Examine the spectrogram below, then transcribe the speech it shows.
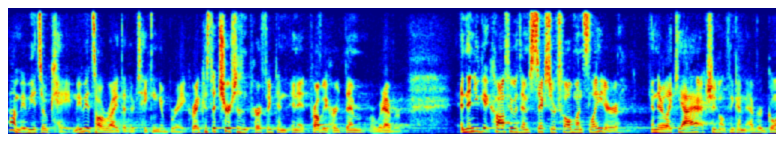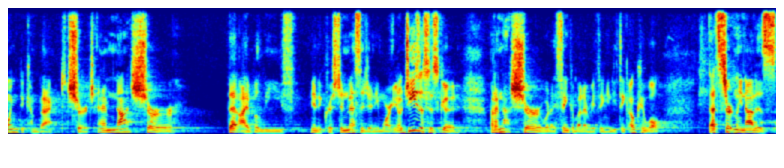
oh, maybe it's okay. Maybe it's all right that they're taking a break, right? Because the church isn't perfect, and, and it probably hurt them or whatever. And then you get coffee with them six or 12 months later, and they're like, Yeah, I actually don't think I'm ever going to come back to church. And I'm not sure that I believe in the Christian message anymore. You know, Jesus is good, but I'm not sure what I think about everything. And you think, okay, well, that's certainly not as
